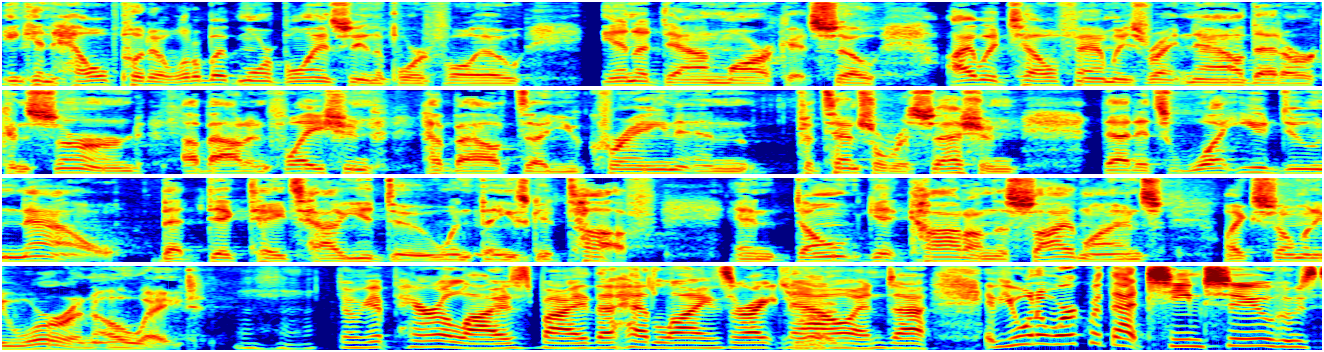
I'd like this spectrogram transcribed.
and can help put a little bit more buoyancy in the portfolio in a down market. So I would tell families right now that are concerned about inflation, about uh, Ukraine and potential recession, that it's what you do now that dictates how you do when things get tough and don't get caught on the sidelines like so many were in 8 mm-hmm. Don't get paralyzed by the headlines right That's now. Right. And uh, if you want to work with that team too, who's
